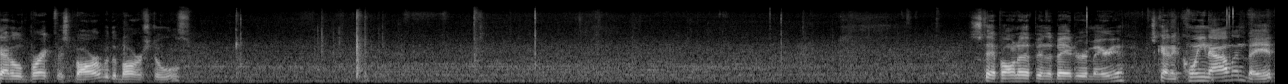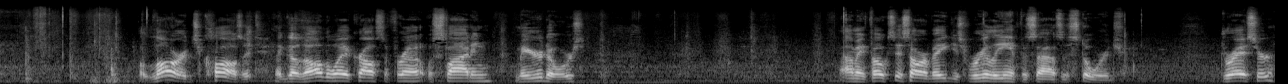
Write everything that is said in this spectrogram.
Got a little breakfast bar with the bar stools. Step on up in the bedroom area. It's got a Queen Island bed, a large closet that goes all the way across the front with sliding mirror doors. I mean, folks, this RV just really emphasizes storage. Dresser,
